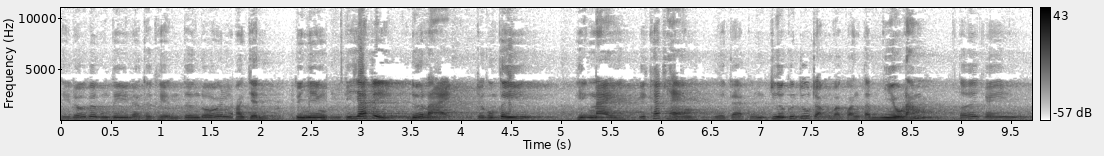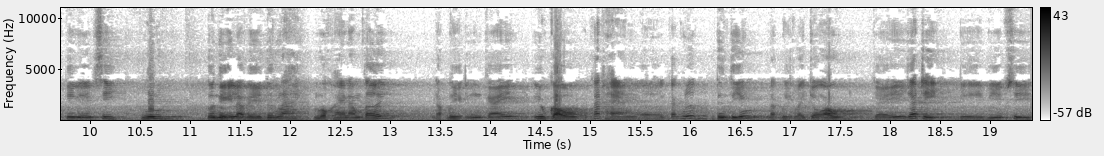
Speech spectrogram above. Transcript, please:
thì đối với công ty là thực hiện tương đối hoàn chỉnh. Tuy nhiên cái giá trị đưa lại cho công ty hiện nay cái khách hàng người ta cũng chưa có chú trọng và quan tâm nhiều lắm tới cái cái BFC nhưng tôi nghĩ là vì tương lai một hai năm tới đặc biệt những cái yêu cầu của khách hàng ở các nước tiên tiến đặc biệt là châu Âu cái giá trị về BFC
